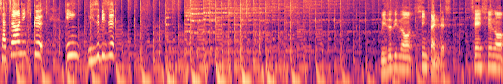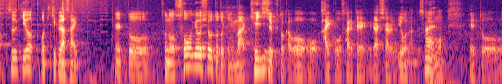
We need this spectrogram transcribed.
社長に聞く。In ウィズビズウィズビズの新谷です。先週の続きをお聞きください。えっとその創業しようと時にまあ刑事塾とかを開講されていらっしゃるようなんですけども、はいえっと、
